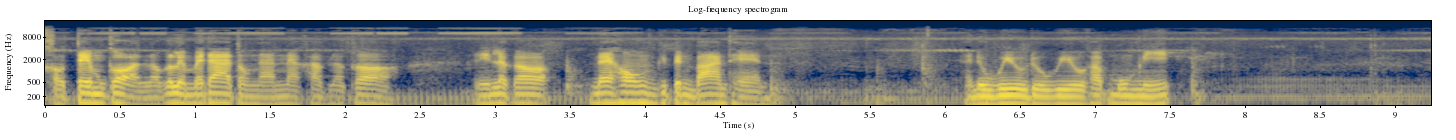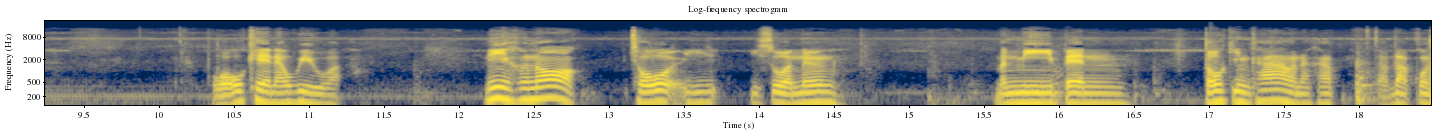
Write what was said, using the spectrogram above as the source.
เขาเต็มก่อนเราก็เลยไม่ได้ตรงนั้นนะครับ แล้วก็อันนี้เราก็ได้ห้องที่เป็นบ้านแทนดูวิวดูวิวครับ มุมนี้ผมว่าโอเคนะวิวอะนี่ข้างนอก โชว์อีอีกส่วนหนึ่ง มันมีเป็นโต๊ะกินข้าวนะครับสำหรับคน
